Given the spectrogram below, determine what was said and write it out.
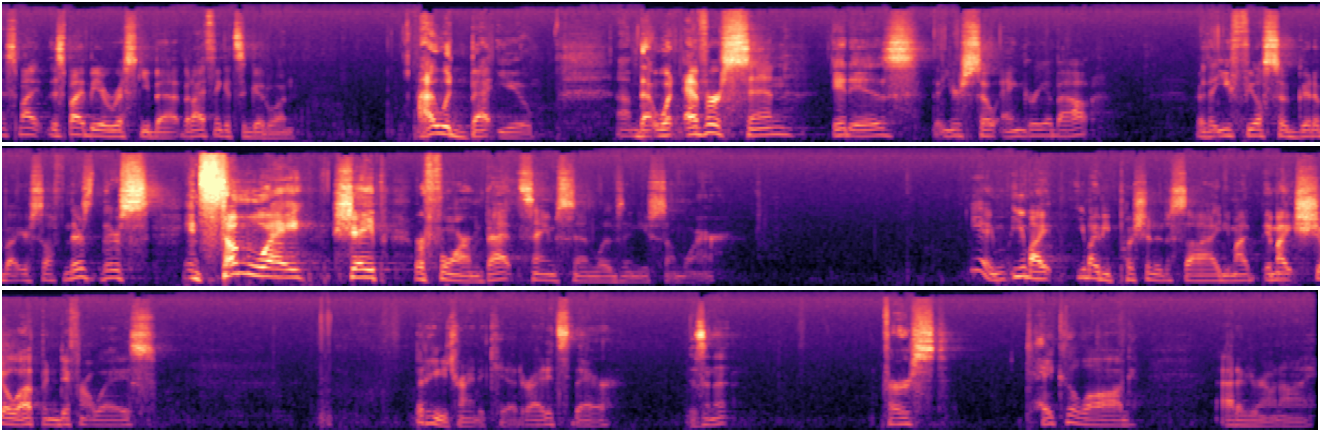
this might, this might be a risky bet, but I think it's a good one. I would bet you um, that whatever sin it is that you're so angry about, or that you feel so good about yourself, there's, there's in some way, shape, or form, that same sin lives in you somewhere. Yeah, you might, you might be pushing it aside. You might, it might show up in different ways. But who are you trying to kid, right? It's there, isn't it? First, take the log out of your own eye.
